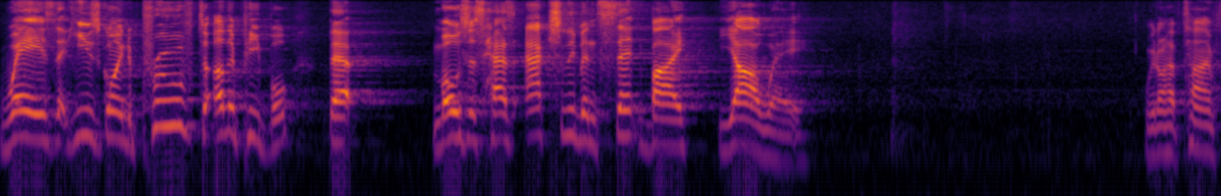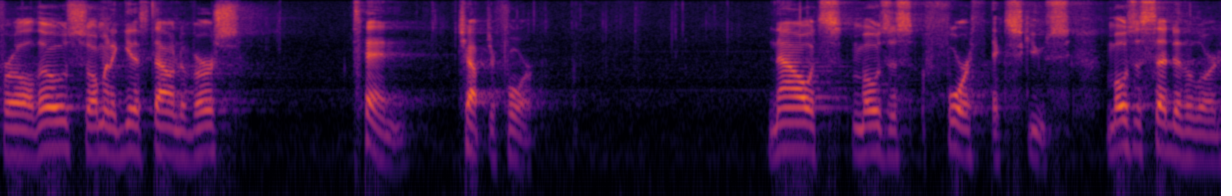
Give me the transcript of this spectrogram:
ways that he's going to prove to other people that Moses has actually been sent by Yahweh. We don't have time for all those, so I'm going to get us down to verse 10 chapter 4. Now it's Moses' fourth excuse. Moses said to the Lord,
